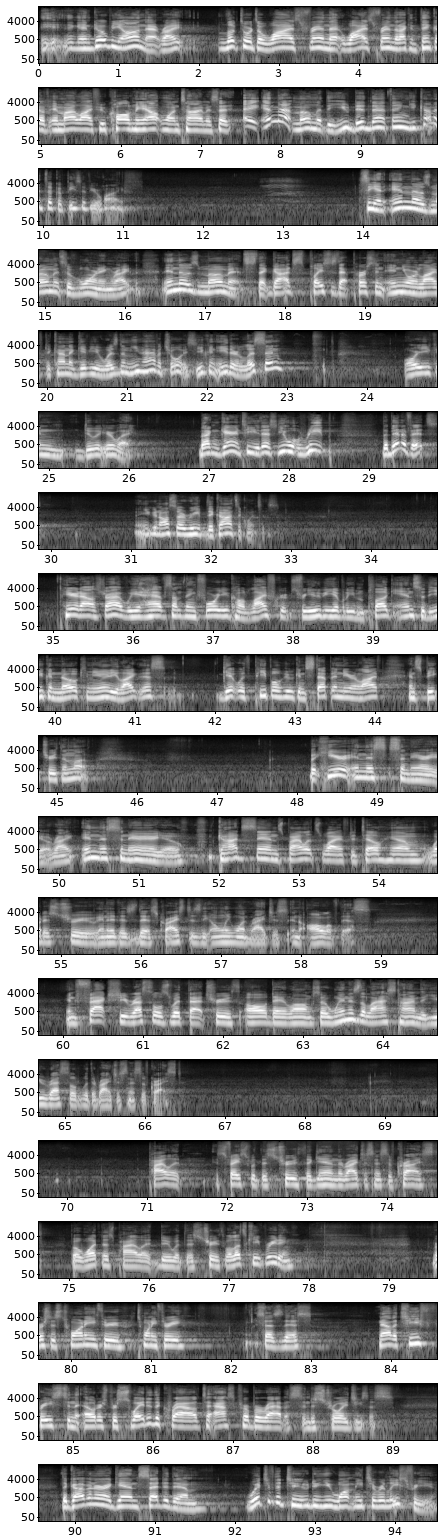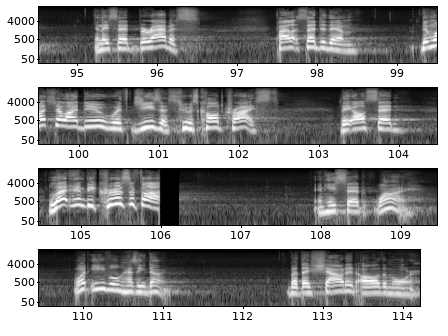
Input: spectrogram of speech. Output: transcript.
Uh, and go beyond that, right? Look towards a wise friend, that wise friend that I can think of in my life who called me out one time and said, Hey, in that moment that you did that thing, you kind of took a piece of your wife. See, and in those moments of warning, right? In those moments that God places that person in your life to kind of give you wisdom, you have a choice. You can either listen or you can do it your way. But I can guarantee you this you will reap the benefits, and you can also reap the consequences. Here at Alice Drive, we have something for you called life groups for you to be able to even plug in so that you can know a community like this, get with people who can step into your life and speak truth and love. But here in this scenario, right? In this scenario, God sends Pilate's wife to tell him what is true, and it is this Christ is the only one righteous in all of this. In fact, she wrestles with that truth all day long. So, when is the last time that you wrestled with the righteousness of Christ? Pilate is faced with this truth again, the righteousness of Christ. But what does Pilate do with this truth? Well, let's keep reading. Verses 20 through 23 says this Now the chief priests and the elders persuaded the crowd to ask for Barabbas and destroy Jesus. The governor again said to them, Which of the two do you want me to release for you? And they said, Barabbas. Pilate said to them, Then what shall I do with Jesus, who is called Christ? They all said, Let him be crucified. And he said, Why? What evil has he done? But they shouted all the more,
